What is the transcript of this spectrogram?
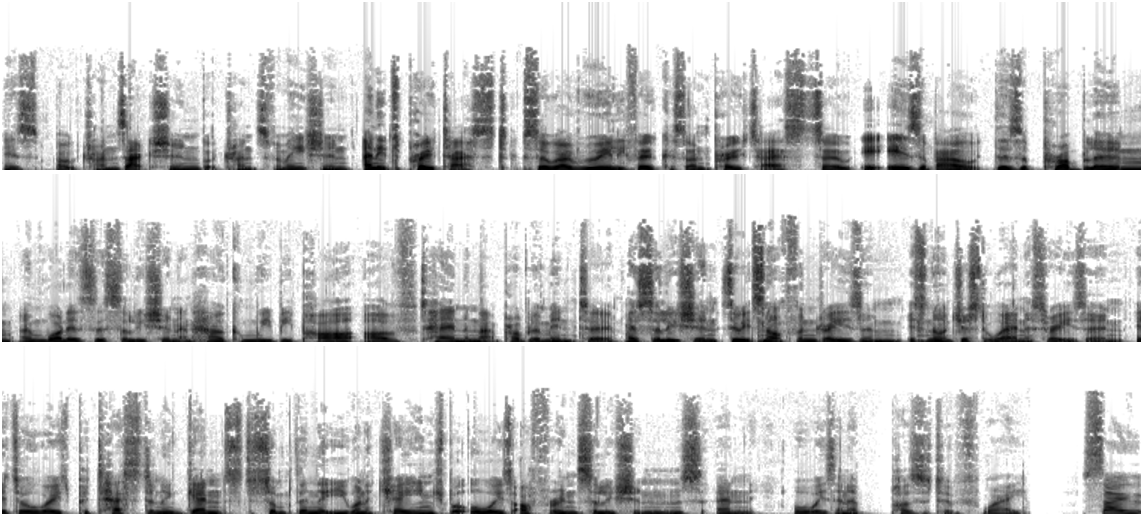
is about transaction, but transformation, and it's protest. So I really focus on protest. So it is about there's a problem and what is the solution and how can we be part of turning that problem into a solution. So it's not fundraising, it's not just awareness raising, it's always protesting against something that you want to change, but always offering solutions and always in a positive way. So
